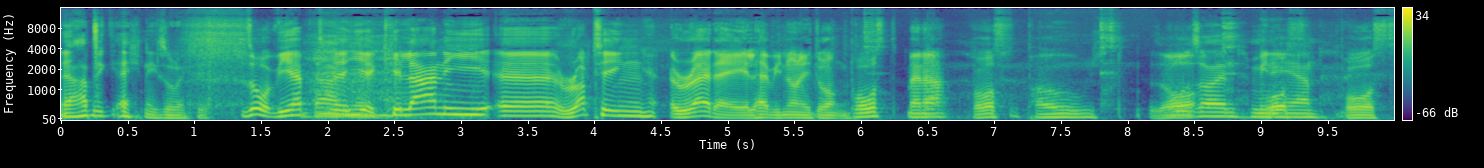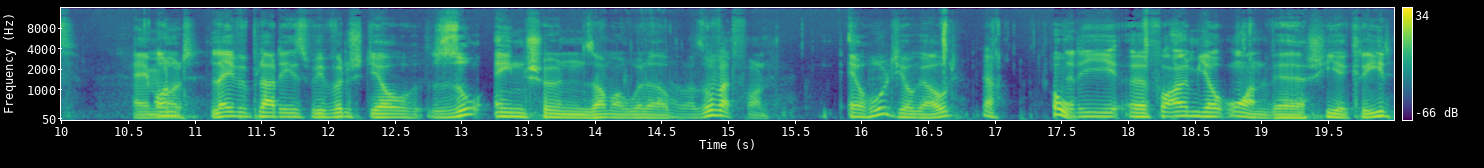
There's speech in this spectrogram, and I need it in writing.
Ja, habe ich echt nicht so richtig. So, wir habt äh, hier Kilani äh, Rotting Red Ale, habe ich noch nicht getrunken. Prost, Männer. Prost. Post. So. Wohl sein, meine Prost. Herren. Prost. Einmal. Und Label Platties, wir wünschen dir so einen schönen Sommerurlaub. Aber so was von. Erholt ihr gut. Ja. Oh. Die äh, vor allem ihr Ohren wer schier kriegt,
